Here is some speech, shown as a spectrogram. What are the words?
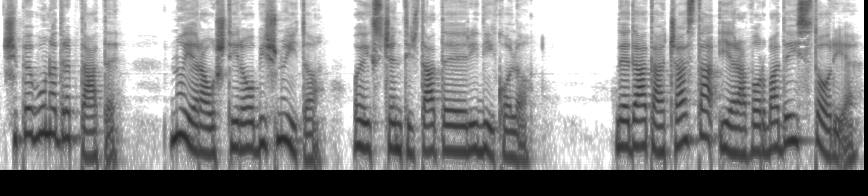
Și pe bună dreptate. Nu era o știre obișnuită, o excentritate ridicolă. De data aceasta era vorba de istorie.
